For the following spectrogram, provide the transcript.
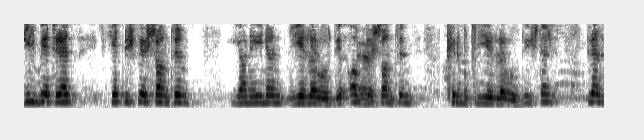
bir metre 75 santim yani inen yerler oldu. 60 Evet. santim kırmızı yerler oldu. İşte biraz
